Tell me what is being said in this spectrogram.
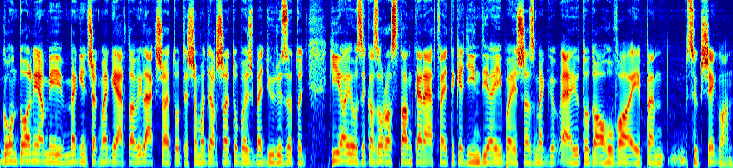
gondolni, ami megint csak megjárta a világ sajtót és a magyar sajtóba is begyűrűzött, hogy kihajózik az orosz tanker, átfejtik egy indiaiba, és az meg eljut oda, ahova éppen szükség van?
